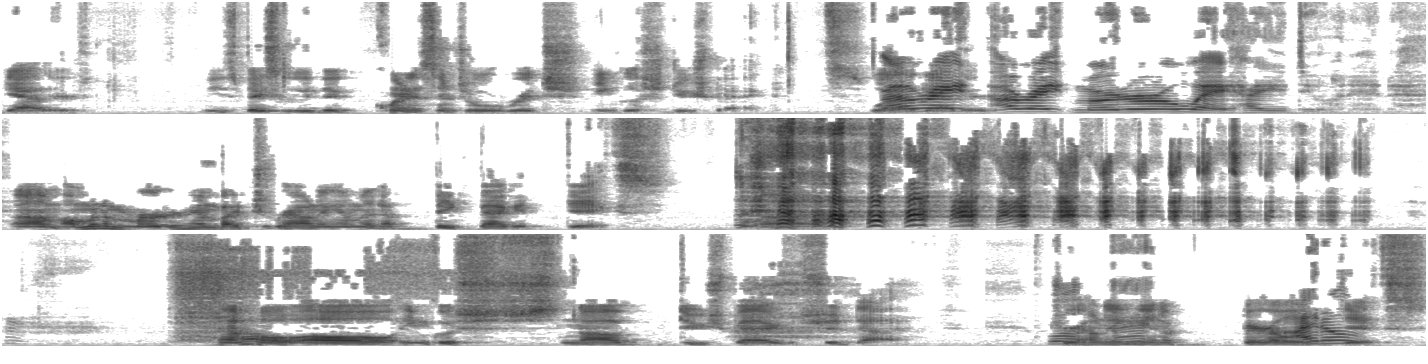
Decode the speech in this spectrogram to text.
gathered. He's basically the quintessential rich English douchebag. What I All right, gathered. all right, murder away. How you doing? Um, I'm gonna murder him by drowning him in a big bag of dicks. Uh, How all English snob douchebags should die. Well, drowning I- in a barrel of dicks.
